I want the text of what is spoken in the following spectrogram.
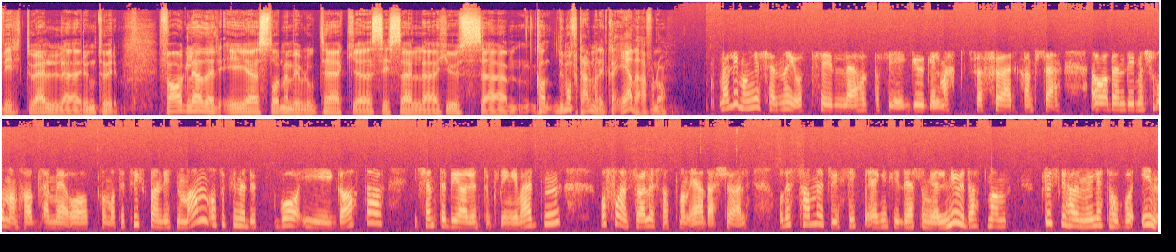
virtuell rundtur. Fagleder i Stormen bibliotek, Sissel Hughes, kan, du må fortelle meg litt, hva er det her for noe? Veldig mange kjenner jo til holdt på å si, Google Maps fra før, kanskje og den dimensjonen han hadde med å på en måte trykke på en liten mann, og så kunne du gå i gata i kjente byer rundt omkring i verden og få en følelse at man er der sjøl. Og det samme prinsippet egentlig det som gjelder nå, det at man plutselig har mulighet til å gå inn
